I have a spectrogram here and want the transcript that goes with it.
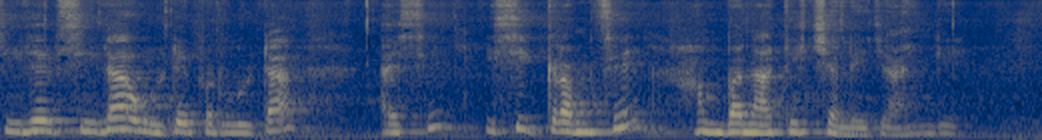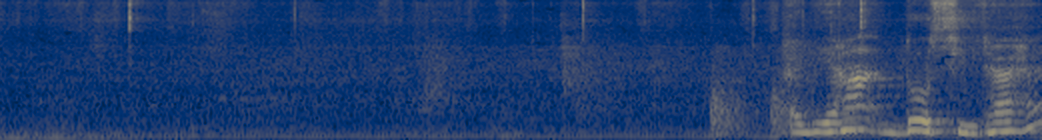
सीधे सीधा उल्टे पर उल्टा, ऐसे इसी क्रम से हम बनाते चले जाएँगे। अब यहाँ दो सीधा है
